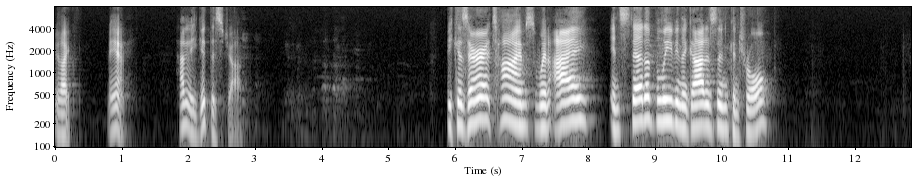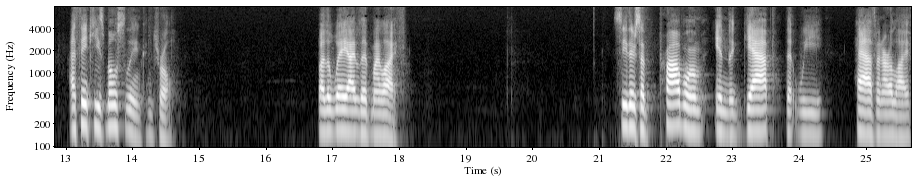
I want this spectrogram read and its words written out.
You're like, man, how did he get this job? Because there are times when I, instead of believing that God is in control, I think he's mostly in control by the way I live my life. See, there's a problem in the gap that we have in our life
